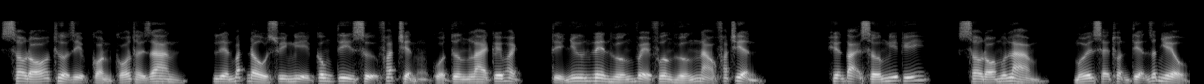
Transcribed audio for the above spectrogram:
sau đó thừa dịp còn có thời gian, liền bắt đầu suy nghĩ công ty sự phát triển của tương lai kế hoạch, tỉ như nên hướng về phương hướng nào phát triển. Hiện tại sớm nghĩ kỹ, sau đó muốn làm, mới sẽ thuận tiện rất nhiều,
